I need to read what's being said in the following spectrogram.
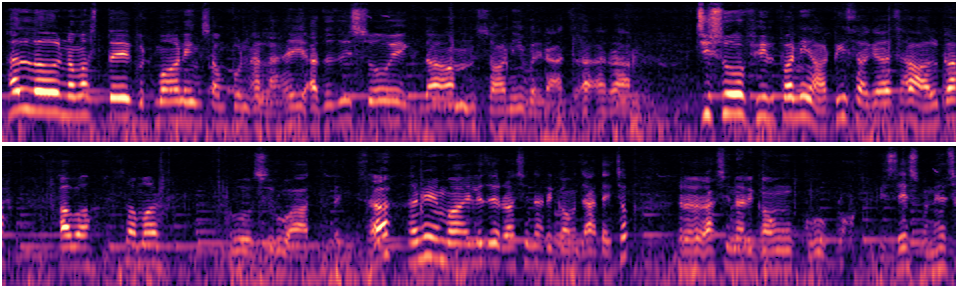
हेलो नमस्ते गुड मर्निङ सम्पूर्णलाई आज चाहिँ सो एकदम सनी भइरहेछ र चिसो फिल पनि हटिसकेको छ हल्का अब समरको सुरुवात हुँदैछ अनि म अहिले चाहिँ रसिनारी गाउँ जाँदैछु र रसिनारी गाउँको भ्लग विशेष हुनेछ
